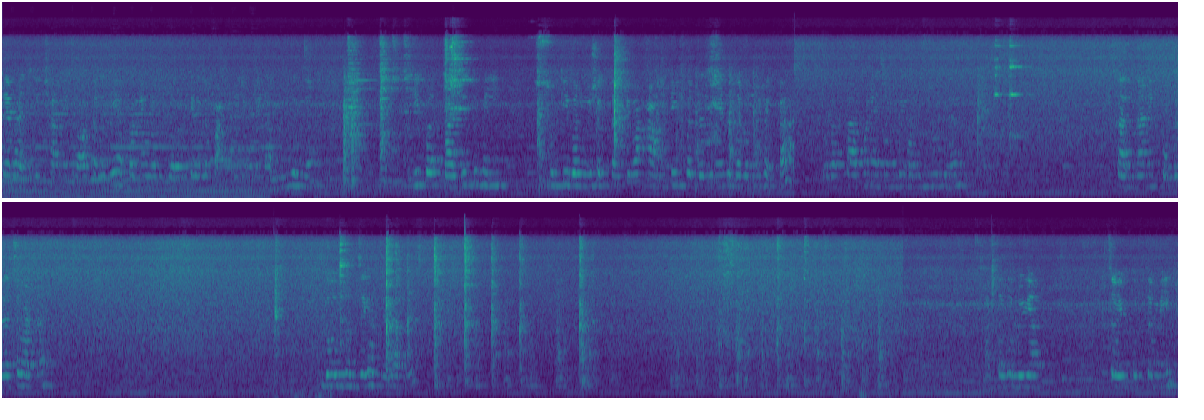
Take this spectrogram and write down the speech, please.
त्या भाजीची छान एक वाफ आलेली आपण यावर गरम केलेलं पाणी त्याच्यामध्ये घालून घेऊया. ही भाजी तुम्ही सुकी बनवू शकता किंवा आमटी पद्धतीने सुद्धा बनवू शकता. तर आता आपण याच्यामध्ये घालून घेऊया. कांदा आणि खोबऱ्याचं वाटण. दोन चमचे घातले जाते आता घालूया चवीपुरतं मीठ.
